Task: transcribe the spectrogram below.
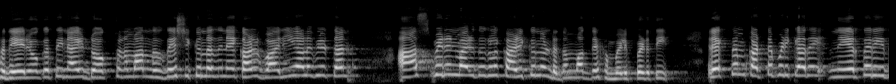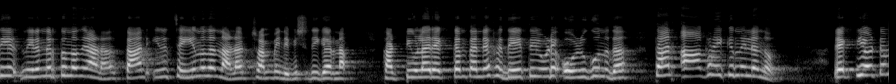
ഹൃദയരോഗത്തിനായി ഡോക്ടർമാർ നിർദ്ദേശിക്കുന്നതിനേക്കാൾ വലിയ അളവിൽ താൻ ആസ്പിരിൻ മരുന്നുകൾ കഴിക്കുന്നുണ്ടെന്നും അദ്ദേഹം വെളിപ്പെടുത്തി. രക്തം കട്ടപിടിക്കാതെ നേരത്തെ രീതിയിൽ നിലനിർത്തുന്നതിനാണ് താൻ ഇത് ചെയ്യുന്നതെന്നാണ് ട്രംപിന്റെ വിശദീകരണം. കട്ടിയുള്ള രക്തം തന്റെ ഹൃദയത്തിലൂടെ ഒഴുകുന്നത് താൻ ആഗ്രഹിക്കുന്നില്ലെന്നും രക്തിയോട്ടം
